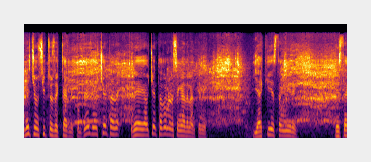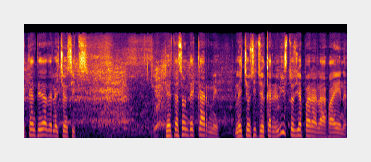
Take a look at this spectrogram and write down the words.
lechoncitos de carne, de 80, de, de 80 dólares en adelante, miren. Y aquí están, miren, esta cantidad de lechoncitos. Estas son de carne, lechoncitos de carne, listos ya para la faena.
